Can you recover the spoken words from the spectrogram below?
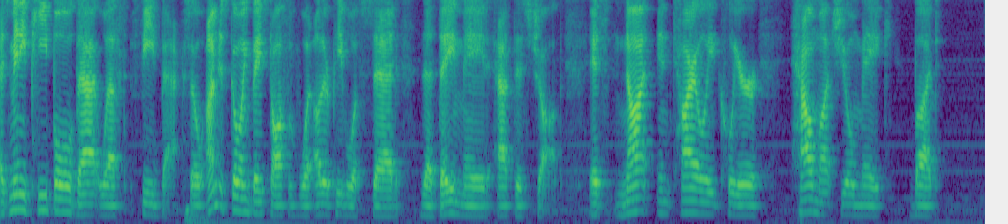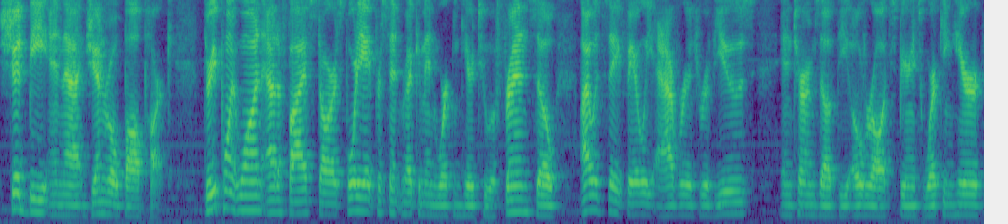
as many people that left feedback. So i'm just going based off of what other people have said that they made at this job. It's not entirely clear how much you'll make but should be in that general ballpark. 3.1 out of 5 stars 48% recommend working here to a friend. So i would say fairly average reviews in terms of the overall experience working here.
